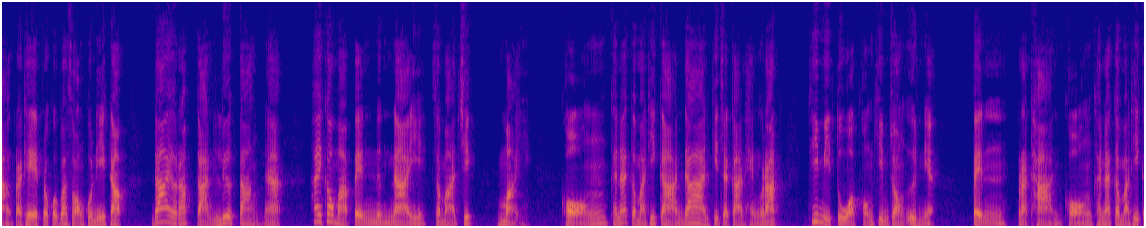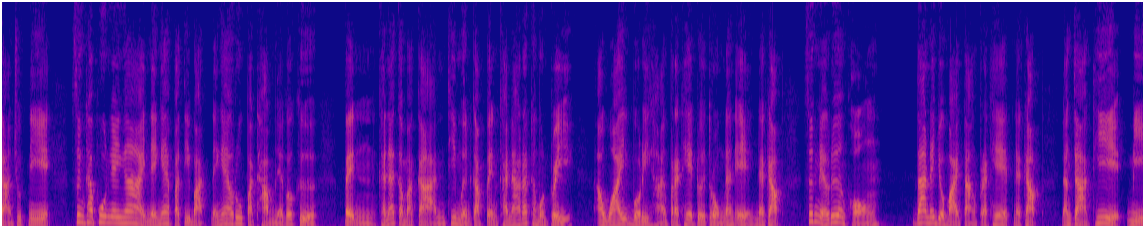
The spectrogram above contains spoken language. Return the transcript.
ต่างประเทศ ปรากฏว่า 2 คนนี้ครับ ได้รับการเลือกตั้งนะให้เข้ามาเป็นหนึ่งในสมาชิกใหม่ ของคณะกรรมาการด้านกิจการแห่งรัฐ ที่มีตัวของคิมจองอึนเนี่ยเป็นประธานของคณะกรรมาการชุดนี้ ซึ่งถ้าพูดง่าย ๆ ในแง่ปฏิบัติในแง่รูปธรรมเนี่ยก็คือ เป็นคณะกรรมการที่เหมือนกับเป็นคณะรัฐมนตรี เอาไว้บริหารประเทศโดยตรงนั่นเองนะครับซึ่งในเรื่องของด้านนโยบายต่างประเทศนะครับหลังจากที่มี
